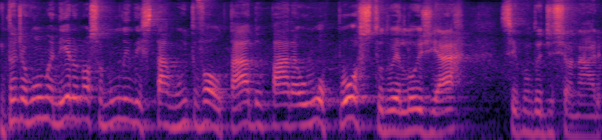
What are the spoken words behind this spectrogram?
Então, de alguma maneira, o nosso mundo ainda está muito voltado para o oposto do elogiar, segundo o dicionário.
